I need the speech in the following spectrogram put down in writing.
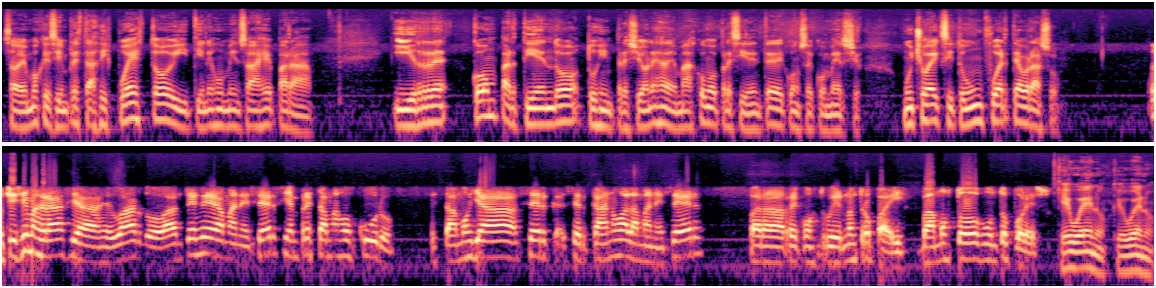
sabemos que siempre estás dispuesto y tienes un mensaje para ir compartiendo tus impresiones además como presidente de Consecomercio. Mucho éxito, un fuerte abrazo. Muchísimas gracias, Eduardo. Antes de amanecer siempre está más oscuro. Estamos ya cercanos al amanecer para reconstruir nuestro país. Vamos todos juntos por eso. Qué bueno, qué bueno.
